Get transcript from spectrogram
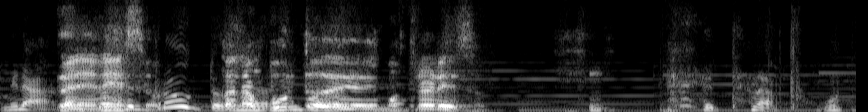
mira, están en eso, están a punto de demostrar eso. están a punto.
